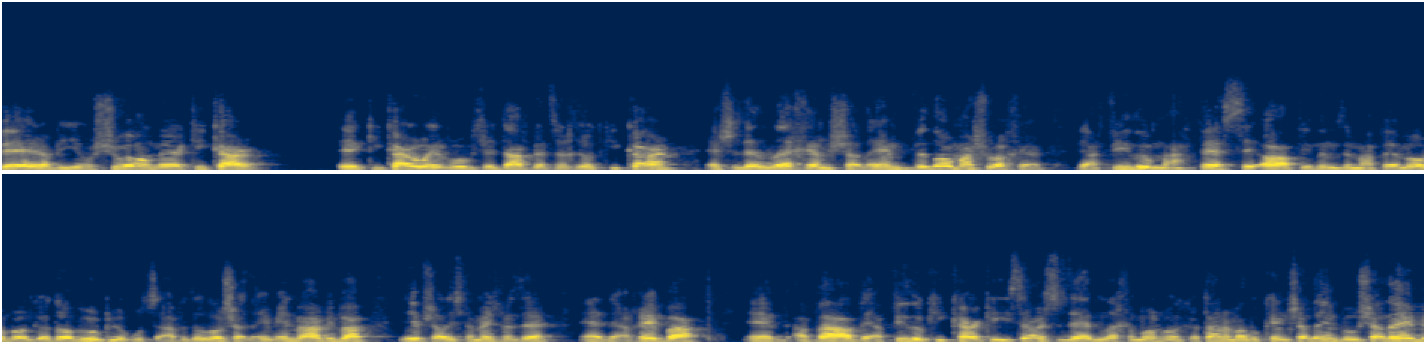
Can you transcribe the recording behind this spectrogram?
ורבי יהושע אומר כיכר כיכר הוא עירוב, שדווקא צריך להיות כיכר, אה, שזה לחם שלם ולא משהו אחר. ואפילו מאפה שאה, אפילו אם זה מאפה מאוד מאוד גדול והוא פרוסה וזה לא שלם, אין מערבים בה, אי אפשר להשתמש בזה, אה, לערב בה. אבל ואפילו כיכר קיסר, שזה לחם מאוד מאוד קטן, אבל הוא כן שלם, והוא שלם,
